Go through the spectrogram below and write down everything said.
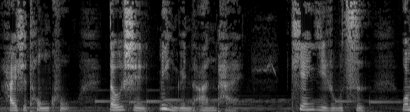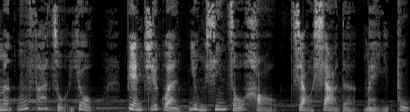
还是痛苦，都是命运的安排。天意如此，我们无法左右，便只管用心走好脚下的每一步。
